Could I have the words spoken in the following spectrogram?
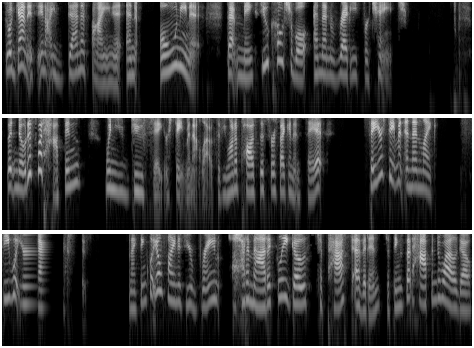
So again, it's in identifying it and owning it that makes you coachable and then ready for change. But notice what happens when you do say your statement out loud. So if you want to pause this for a second and say it, say your statement and then like see what your next is. And I think what you'll find is your brain automatically goes to past evidence, to things that happened a while ago,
